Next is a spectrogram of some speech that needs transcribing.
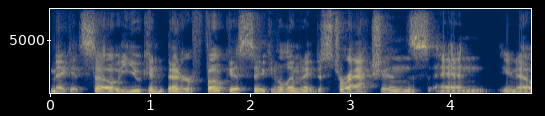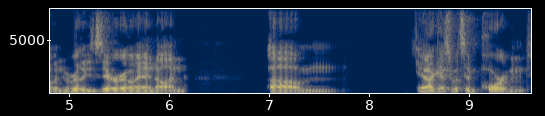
make it so you can better focus so you can eliminate distractions and you know and really zero in on um you know i guess what's important.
